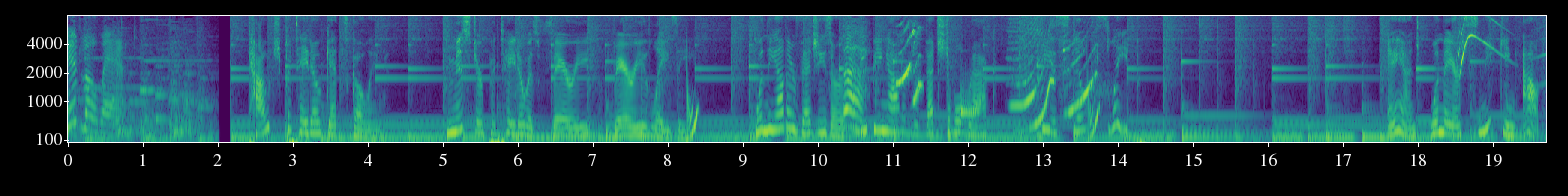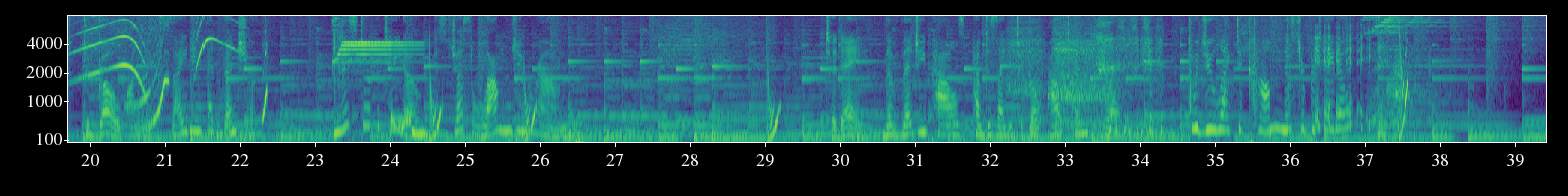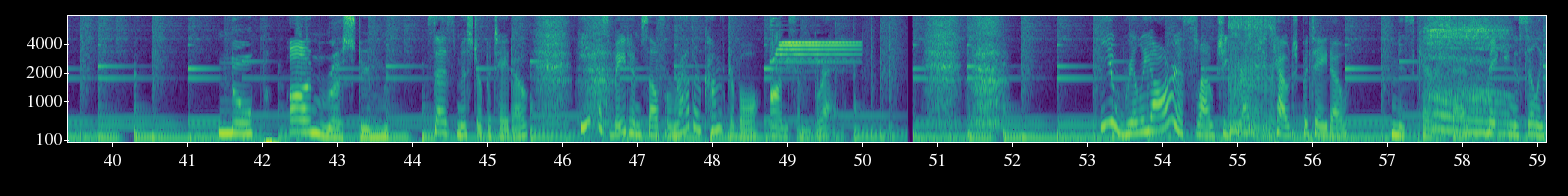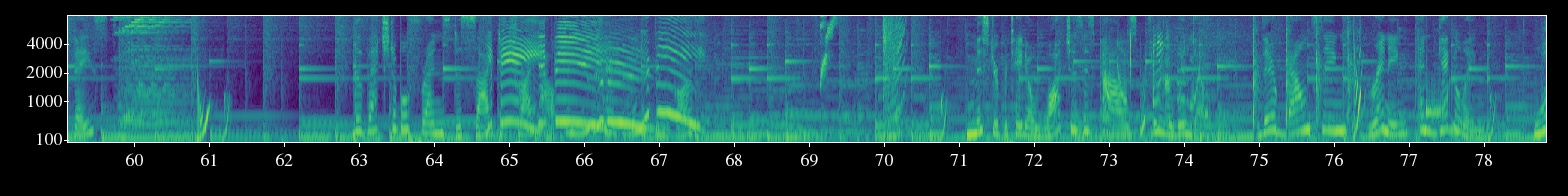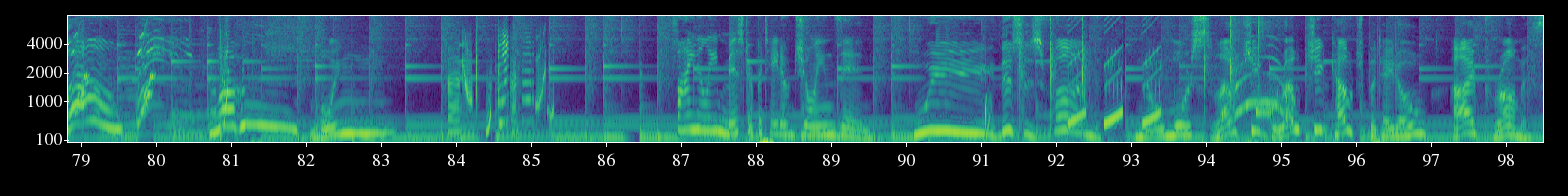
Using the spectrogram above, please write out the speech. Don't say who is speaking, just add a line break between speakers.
Kidloland.
Couch Potato gets going. Mr. Potato is very, very lazy. When the other veggies are
Ah.
leaping out of the vegetable rack, he is still asleep. And when they are sneaking out to go on an exciting adventure, Mr. Potato is just lounging around. Today, the Veggie Pals have decided to go out and play. Would you like to come, Mr. Potato? They ask.
Nope, I'm resting.
Says Mr. Potato. He has made himself rather comfortable on some bread. You really are a slouchy, grouchy couch potato, Miss Carrot says, making a silly face. The vegetable friends decide to try out the new trampoline in the garden. Mr. Potato watches his pals through the window. They're bouncing, grinning, and giggling. Whoa!
Wahoo! Boing!
Finally, Mr. Potato joins in.
Whee! This is fun! No more slouchy, grouchy couch potato. I promise.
